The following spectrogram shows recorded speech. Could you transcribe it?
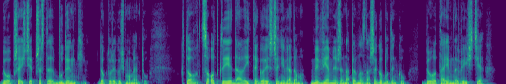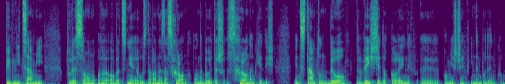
było przejście przez te budynki do któregoś momentu. Kto co odkryje dalej, tego jeszcze nie wiadomo. My wiemy, że na pewno z naszego budynku było tajemne wyjście piwnicami, które są obecnie uznawane za schron. One były też schronem kiedyś, więc stamtąd było wyjście do kolejnych pomieszczeń w innym budynku.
